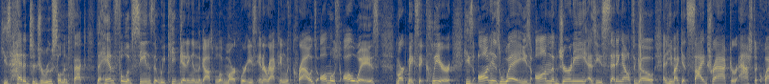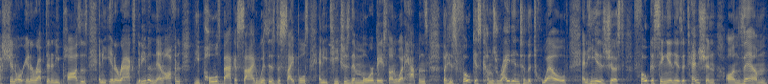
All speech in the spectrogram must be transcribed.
He's headed to Jerusalem. In fact, the handful of scenes that we keep getting in the Gospel of Mark where he's interacting with crowds, almost always, Mark makes it clear he's on his way. He's on the journey as he's setting out to go, and he might get sidetracked or asked a question or interrupted, and he pauses and he interacts. But even then, often he pulls back aside with his disciples and he teaches them more based on what happens. But his focus comes right into the 12, and he is just focusing in his attention on them.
